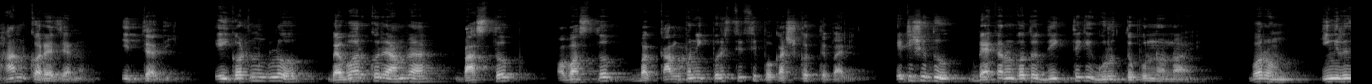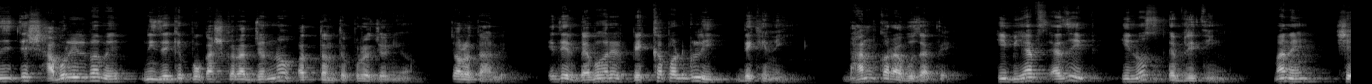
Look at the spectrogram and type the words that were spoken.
ভান করে যেন ইত্যাদি। এই গঠনগুলো ব্যবহার করে আমরা বাস্তব অবাস্তব বা কাল্পনিক পরিস্থিতি প্রকাশ করতে পারি। এটি শুধু ব্যাকরণগত দিক থেকে গুরুত্বপূর্ণ নয়, বরং ইংরেজিতে সাবলীলভাবে নিজেকে প্রকাশ করার জন্য অত্যন্ত প্রয়োজনীয়। চলো তাহলে, এদের ব্যবহারের প্রেক্ষাপটগুলি দেখে নেই। ভান করা বোঝাতে he behaves as if he knows everything মানে সে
